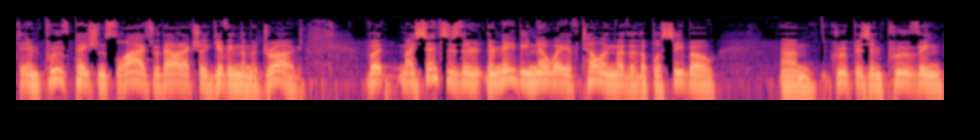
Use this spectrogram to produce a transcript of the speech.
to improve patients' lives without actually giving them a drug. But my sense is there, there may be no way of telling whether the placebo um, group is improving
